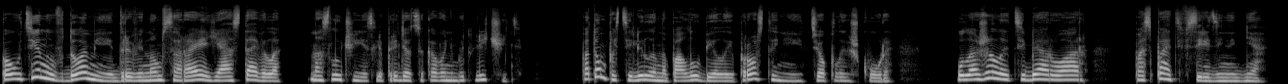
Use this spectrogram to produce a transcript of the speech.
Паутину в доме и дровяном сарае я оставила на случай, если придется кого-нибудь лечить. Потом постелила на полу белые простыни и теплые шкуры. Уложила тебя, Руар, поспать в середине дня.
